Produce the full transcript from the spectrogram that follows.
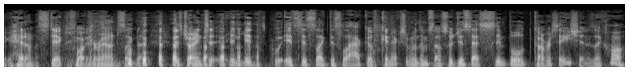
like a head on a stick, just walking around, just like not, just trying to. And it, it's just like this lack of connection with themselves. So just that simple conversation is like, oh,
